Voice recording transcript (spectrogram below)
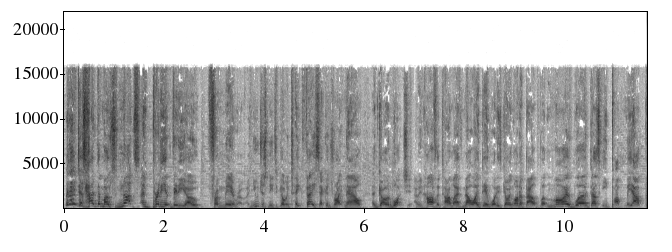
But they just had the most nuts and brilliant video from Miro, and you just need to go and take 30 seconds right now and go and watch it. I mean, half the time I have no idea what he's going on about, but my word, does he pump me up!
